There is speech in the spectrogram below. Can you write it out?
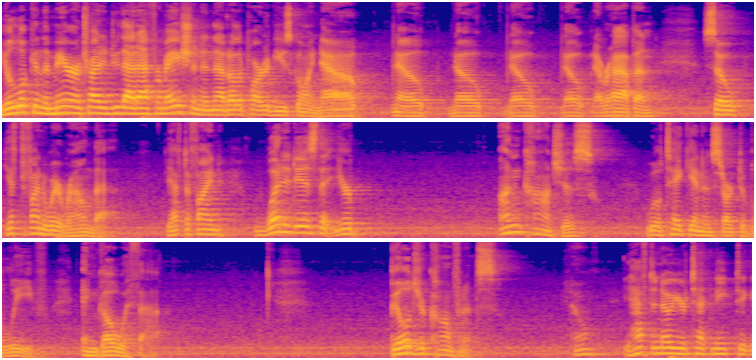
You'll look in the mirror and try to do that affirmation, and that other part of you is going, no, no, no, no, no, never happen. So you have to find a way around that. You have to find what it is that your unconscious will take in and start to believe and go with that. Build your confidence know, you have to know your technique to,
